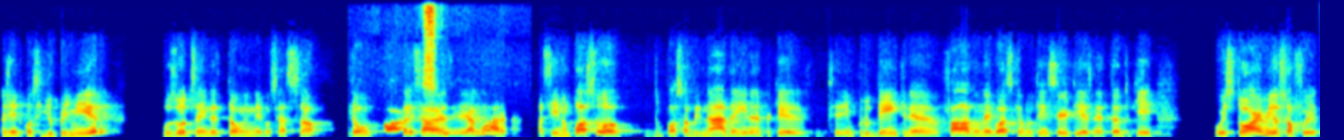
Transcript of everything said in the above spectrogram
a gente conseguiu primeiro, os outros ainda estão em negociação. Então, falei assim, ah, é agora. Assim, não posso, não posso abrir nada ainda, né? Porque seria imprudente, né? Falar de um negócio que eu não tenho certeza, né? Tanto que o Storm, eu só fui,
